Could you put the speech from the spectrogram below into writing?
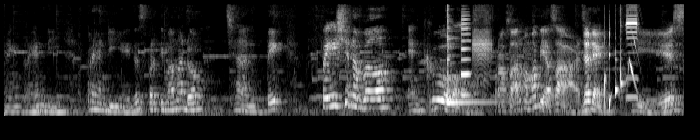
anak yang trendy, trendinya itu seperti mama dong. Cantik, fashionable, and cool. Perasaan mama biasa aja deh. Yes.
